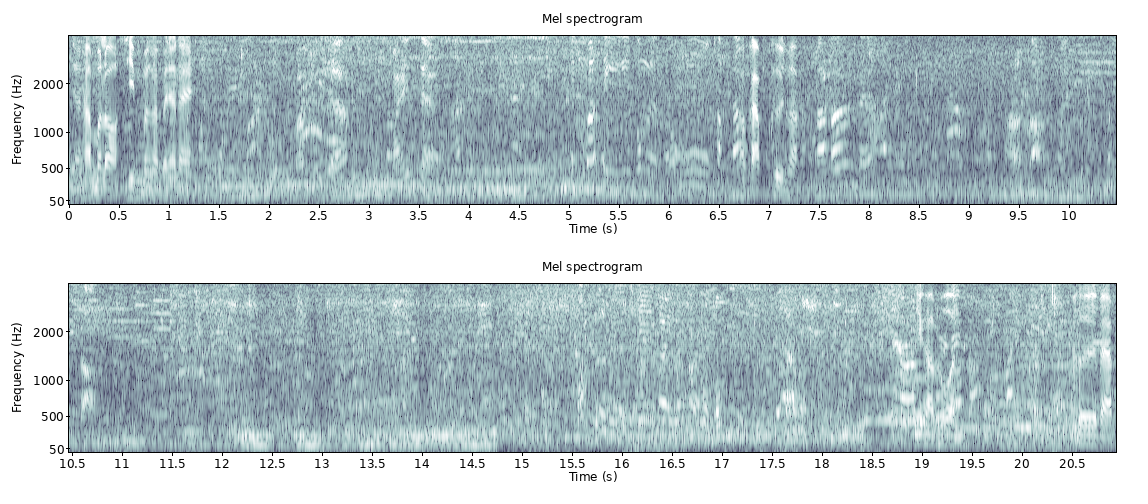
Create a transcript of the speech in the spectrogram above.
เดี๋ยวทำมาลองชิมมันกันไปได้เอากลับคืนวะผม แบบ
